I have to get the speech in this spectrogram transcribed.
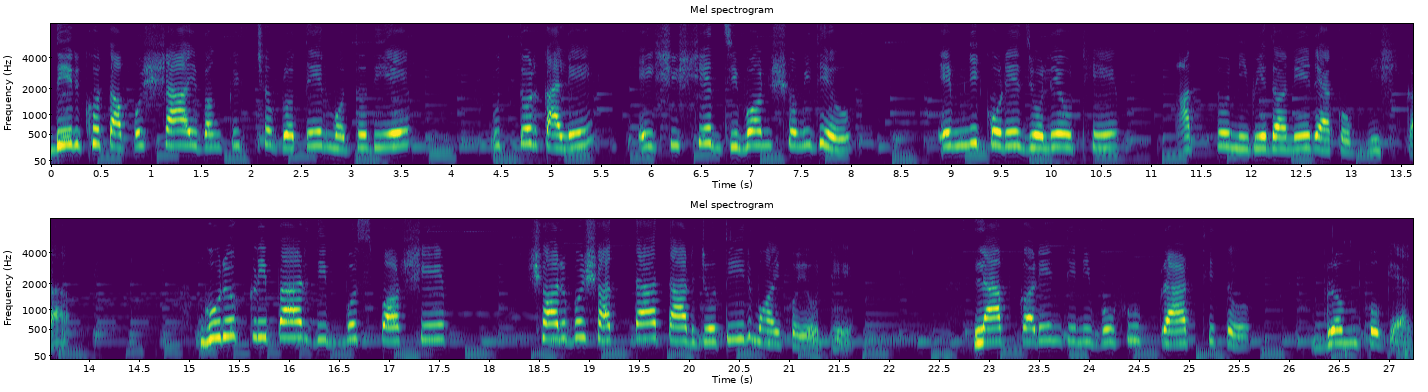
দীর্ঘ তপস্যা এবং কৃচ্ছ ব্রতের মধ্য দিয়ে উত্তরকালে এই শিষ্যের জীবন সমিধেও এমনি করে জ্বলে ওঠে আত্মনিবেদনের এক অগ্নিশিকা গুরু কৃপার দিব্য স্পর্শে সর্বসত্তা তার জ্যোতির্ময় হয়ে ওঠে। লাভ করেন তিনি বহু প্রার্থিত ব্রহ্মজ্ঞান।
